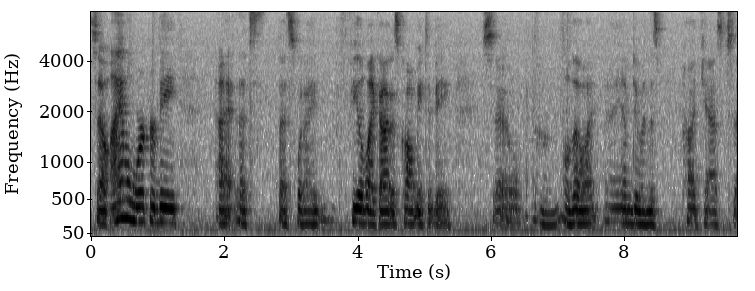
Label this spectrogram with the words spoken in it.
So I am a worker bee. That's that's what I feel like God has called me to be. So, um, although I, I am doing this podcast, so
